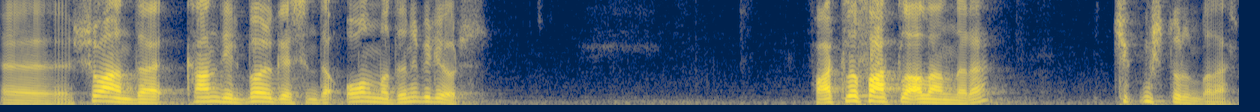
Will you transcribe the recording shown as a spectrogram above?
e, şu anda Kandil bölgesinde olmadığını biliyoruz. Farklı farklı alanlara çıkmış durumdalar.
